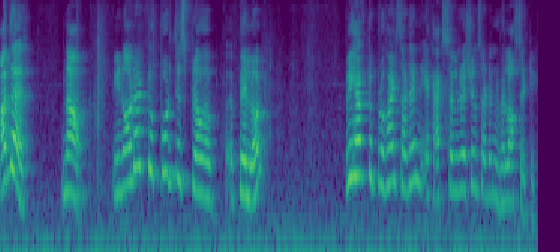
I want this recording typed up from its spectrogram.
Other now in order to put this payload we have to provide certain acceleration certain velocity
